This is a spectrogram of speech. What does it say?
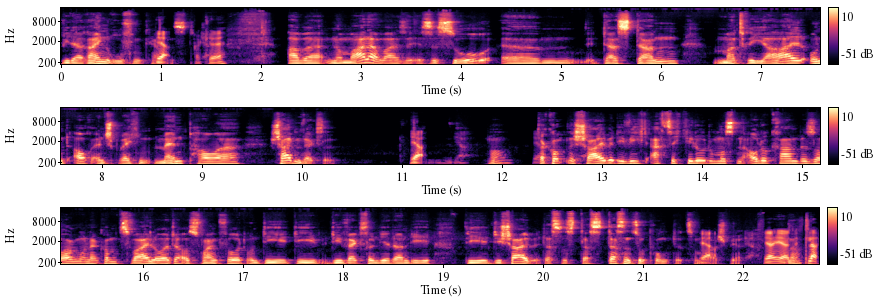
wieder reinrufen kannst. Ja, okay. Aber normalerweise ist es so, ähm, dass dann Material und auch entsprechend Manpower Scheibenwechsel. Ja. ja. Ja. Da kommt eine Scheibe, die wiegt 80 Kilo, du musst einen Autokran besorgen und dann kommen zwei Leute aus Frankfurt und die, die, die wechseln dir dann die, die, die Scheibe. Das ist, das, das sind so Punkte zum ja. Beispiel. Ja, ja, Na? klar.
